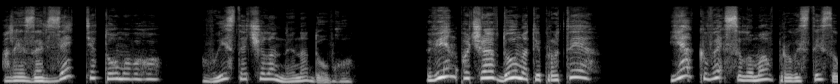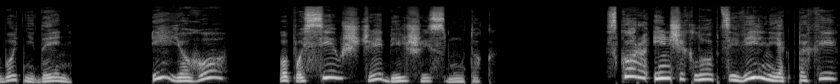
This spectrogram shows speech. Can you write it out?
Але завзяття Томового вистачило ненадовго. Він почав думати про те, як весело мав провести суботній день, і його опосів ще більший смуток. Скоро інші хлопці, вільні, як птахи,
